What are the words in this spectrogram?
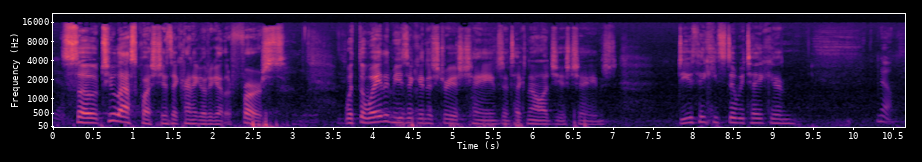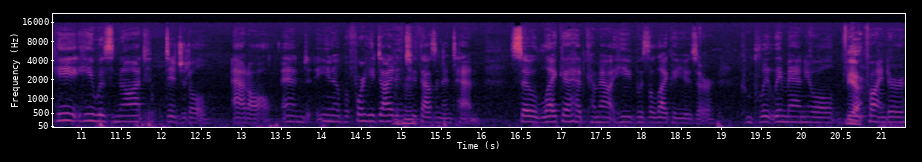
Yeah. So, two last questions that kind of go together. First, with the way the music industry has changed and technology has changed, do you think he'd still be taken? No, he he was not digital at all, and you know before he died Mhm. in 2010, so Leica had come out. He was a Leica user, completely manual Yeah. viewfinder,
